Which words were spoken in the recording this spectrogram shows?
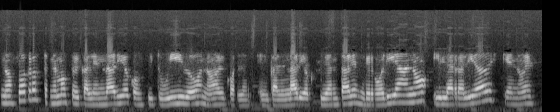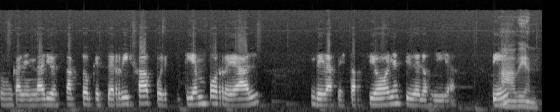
Nosotros tenemos el calendario constituido, ¿no? El, cal- el calendario occidental es gregoriano y la realidad es que no es un calendario exacto que se rija por el tiempo real de las estaciones y de los días. ¿sí? Ah, bien.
